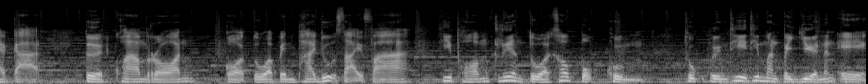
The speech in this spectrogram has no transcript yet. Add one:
อากาศ เกิดความร้อนก่อตัวเป็นพายุสายฟ้าที่พร้อมเคลื่อนตัวเข้าปกคลุม ทุกพื้นที่ที่มันไปเยือนนั่นเอง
